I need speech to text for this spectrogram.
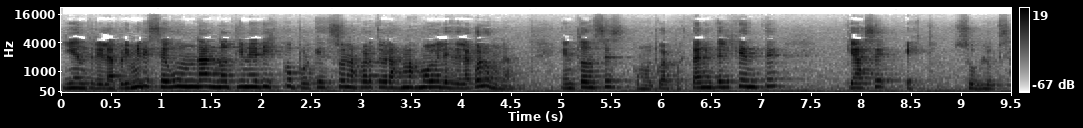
y entre la primera y segunda no tiene disco porque son las vértebras más móviles de la columna. Entonces, como el cuerpo es tan inteligente, ¿qué hace esto? Subluxa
